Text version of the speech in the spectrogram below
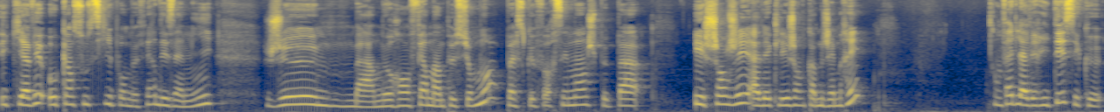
et qui avait aucun souci pour me faire des amis, je bah, me renferme un peu sur moi parce que forcément je peux pas échanger avec les gens comme j'aimerais. En fait, la vérité c'est que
